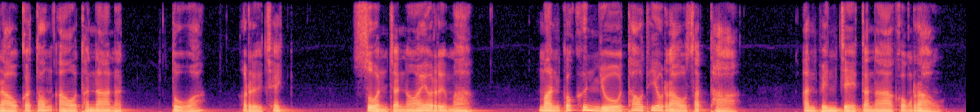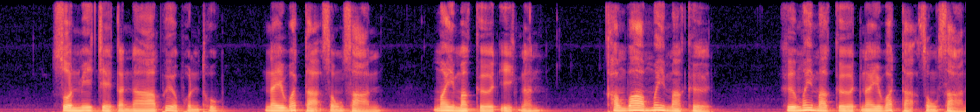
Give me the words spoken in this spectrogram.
เราก็ต้องเอาธนานัตตัว๋ว หรือเช็ค ส่วนจะน้อยหรือมาก มันก็ขึ้นอยู่เท่าที่เราศรัทธา อันเป็นเจตนาของเรา ส่วนมีเจตนาเพื่อพ้นทุกข์ในวัฏฏะสงสาร ไม่มาเกิดอีกนั้น คำว่าไม่มาเกิด คือไม่มาเกิดในวัฏฏะสงสาร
